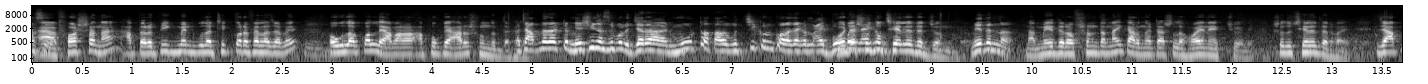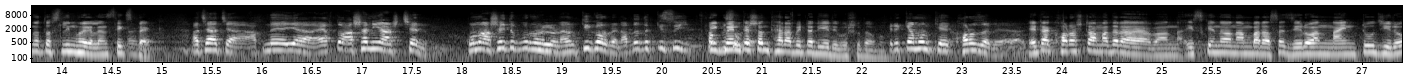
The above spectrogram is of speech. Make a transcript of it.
আছে? হ্যাঁ ফর্সা না আপনার পিগমেন্টগুলা ঠিক করে ফেলা যাবে। ওগুলা করলে আমার আপুকে আরও সুন্দর দেখা আচ্ছা আপনার একটা মেশিন আছে বলে যারা মোটা তারা চিকন করা যায় শুধু ছেলেদের জন্য। মেয়েদের না? না মেয়েদের অপশনটা নাই কারণ এটা আসলে হয় না অ্যাকচুয়ালি শুধু ছেলেদের হয়। যে আপনি তো স্লিম হয়ে গেলেন সিক্স প্যাক আচ্ছা আচ্ছা আপনি এত আশা নিয়ে আসছেন কোনো আশাই তো পূর্ণ হলো না। এখন কি করবেন? আপনি তো কিছুই পিগমেন্টেশন থেরাপিটা দিয়ে দিব শুধু এটা কেমন খরচ যাবে এটা খরচটা আমাদের স্ক্রিনে নাম্বার আছে zero one nine two zero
